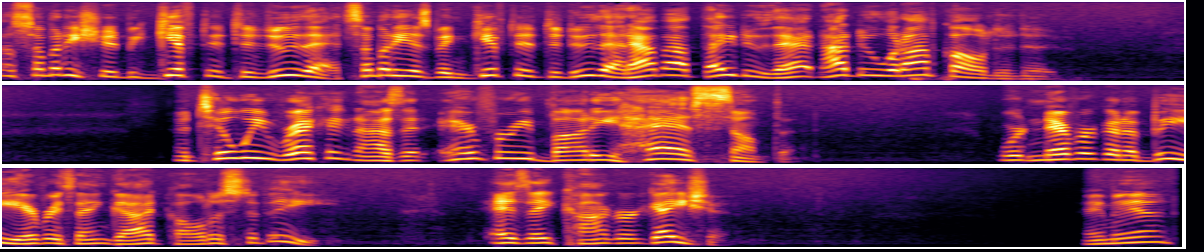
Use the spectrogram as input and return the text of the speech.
No, somebody should be gifted to do that. Somebody has been gifted to do that. How about they do that and I do what I'm called to do? Until we recognize that everybody has something, we're never going to be everything God called us to be as a congregation. Amen?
